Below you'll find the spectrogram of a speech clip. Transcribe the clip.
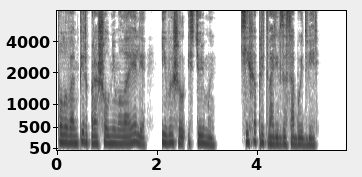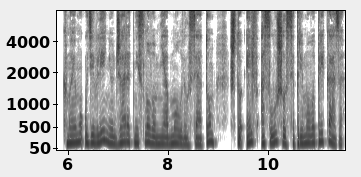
Полувампир прошел мимо Лаэли и вышел из тюрьмы, тихо притворив за собой дверь. К моему удивлению, Джаред ни словом не обмолвился о том, что эльф ослушался прямого приказа.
